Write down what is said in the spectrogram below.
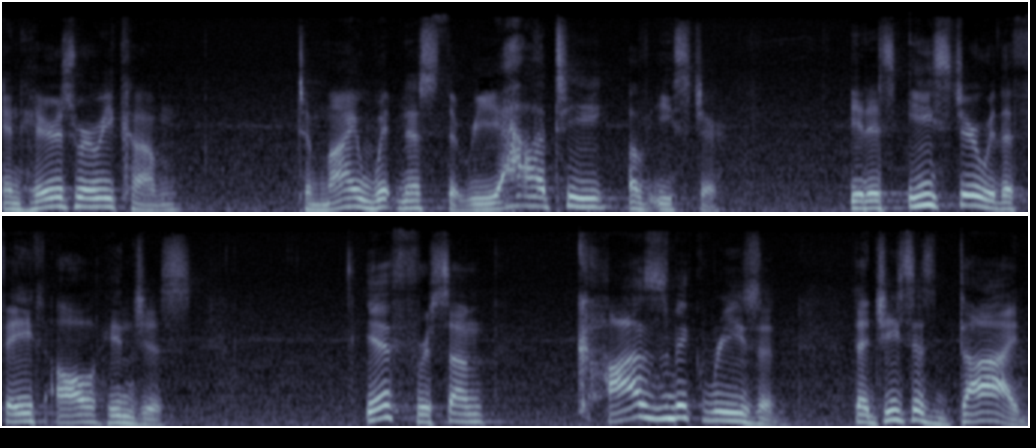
And here's where we come to my witness the reality of Easter. It is Easter where the faith all hinges. If for some cosmic reason that Jesus died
